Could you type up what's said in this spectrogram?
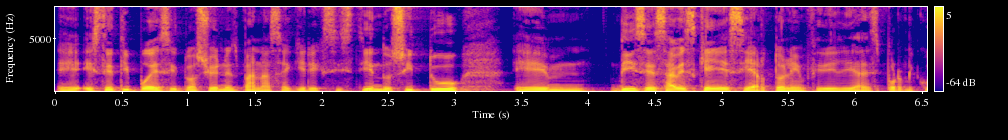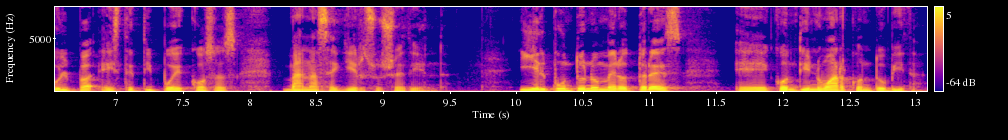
eh, este tipo de situaciones van a seguir existiendo. Si tú em, dices, sabes que es cierto, la infidelidad es por mi culpa, este tipo de cosas van a seguir sucediendo. Y el punto número tres, eh, continuar con tu vida.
